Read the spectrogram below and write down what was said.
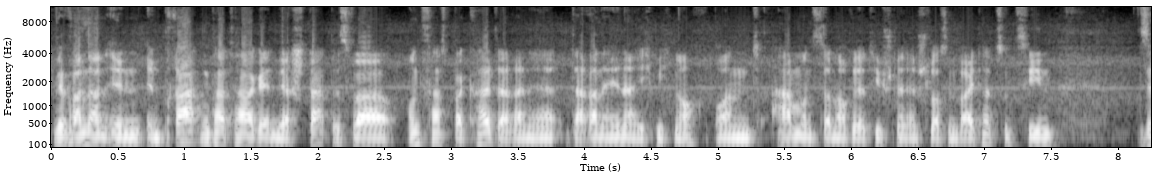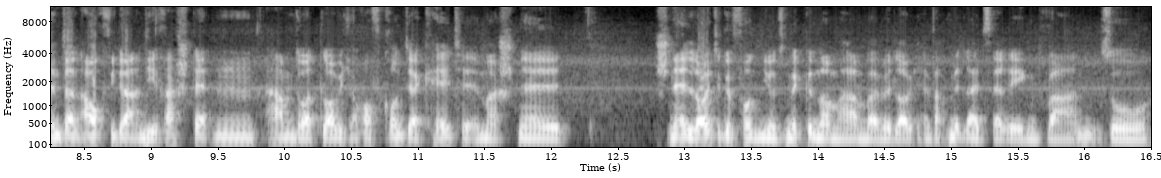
wir waren dann in, in Prag ein paar Tage in der Stadt. Es war unfassbar kalt, daran, daran erinnere ich mich noch. Und haben uns dann auch relativ schnell entschlossen, weiterzuziehen. Sind dann auch wieder an die Raststätten, haben dort, glaube ich, auch aufgrund der Kälte immer schnell, schnell Leute gefunden, die uns mitgenommen haben, weil wir, glaube ich, einfach mitleidserregend waren, so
